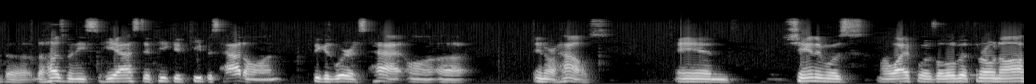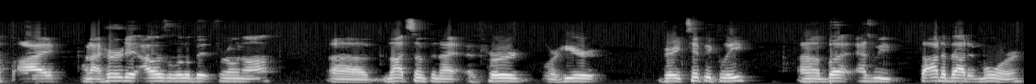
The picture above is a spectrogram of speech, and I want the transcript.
the the husband he, he asked if he could keep his hat on, if he could wear his hat on uh, in our house, and Shannon was my wife was a little bit thrown off. I when I heard it, I was a little bit thrown off. Uh, not something I've heard or hear very typically, uh, but as we thought about it more,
